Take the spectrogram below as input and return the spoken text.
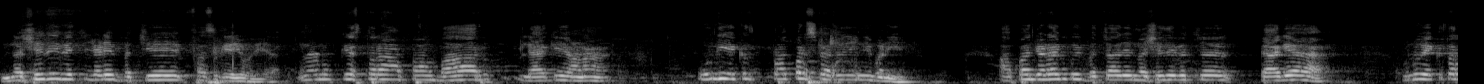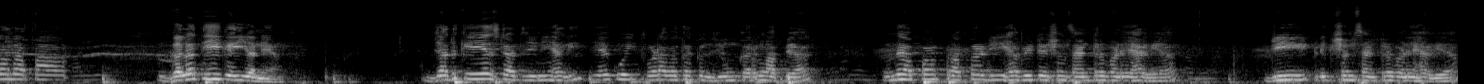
ਨਸ਼ੇ ਦੇ ਵਿੱਚ ਜਿਹੜੇ ਬੱਚੇ ਫਸ ਗਏ ਹੋਏ ਆ, ਉਹਨਾਂ ਨੂੰ ਕਿਸ ਤਰ੍ਹਾਂ ਆਪਾਂ ਬਾਹਰ ਲੈ ਕੇ ਆਣਾ ਉਹਦੀ ਇੱਕ ਪ੍ਰੋਪਰ ਸਟ੍ਰੈਟਜੀ ਨਹੀਂ ਬਣੀ। ਆਪਾਂ ਜਿਹੜਾ ਵੀ ਕੋਈ ਬੱਚਾ ਜੇ ਨਸ਼ੇ ਦੇ ਵਿੱਚ ਪੈ ਗਿਆ ਆ, ਉਹਨੂੰ ਇੱਕ ਤਰ੍ਹਾਂ ਦਾ ਆਪਾਂ ਗਲਤ ਹੀ ਕਹੀ ਜਾਂਦੇ ਆ ਜਦ ਕਿ ਇਹ ਸਟ੍ਰੈਟਜੀ ਨਹੀਂ ਹੈਗੀ ਇਹ ਕੋਈ ਥੋੜਾ ਬਹੁਤਾ ਕੰਜ਼ਿਊਮ ਕਰਨ ਲੱਗ ਪਿਆ। ਉਹਦੇ ਆਪਾਂ ਪ੍ਰੋਪਰ ਰੀਹੈਬਿਲਿਟੇਸ਼ਨ ਸੈਂਟਰ ਬਣੇ ਹੈਗੇ ਆ ਡੀ ਐਡਿਕਸ਼ਨ ਸੈਂਟਰ ਬਣੇ ਹੈਗੇ ਆ।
